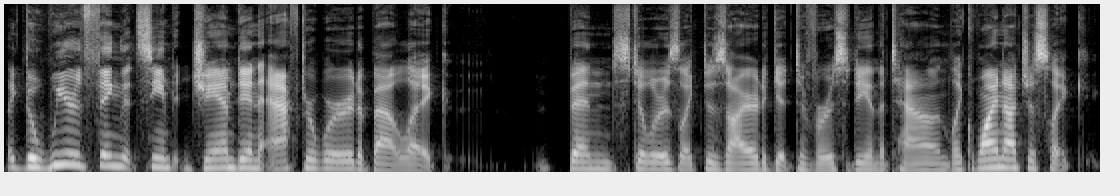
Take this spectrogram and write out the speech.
like the weird thing that seemed jammed in afterward about like ben stiller's like desire to get diversity in the town like why not just like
